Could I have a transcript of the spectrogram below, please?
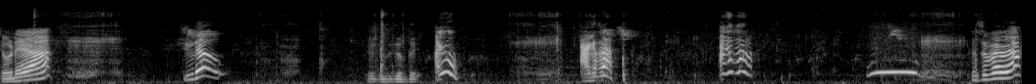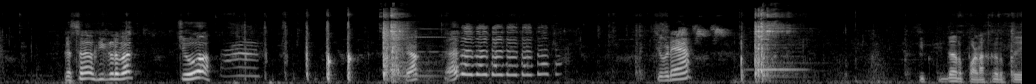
चिवड्या? चिवड्या हो. करते आयो. आगदा. आगदा. कसं बाबा? कसं? इकडे बघ. चिव. चिवड्या. किती दरपडा करते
